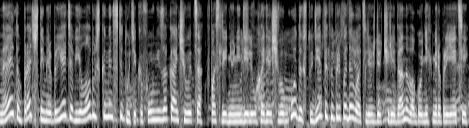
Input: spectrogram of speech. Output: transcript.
На этом праздничные мероприятия в Елабужском институте КФУ не заканчиваются. В последнюю неделю уходящего года студентов и преподавателей ждет череда новогодних мероприятий.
